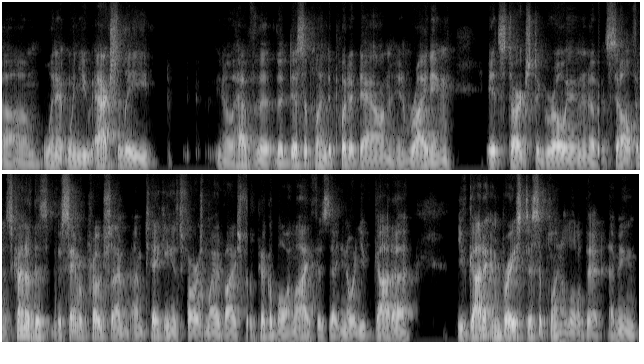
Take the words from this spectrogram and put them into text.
um, when it when you actually, you know, have the the discipline to put it down in writing, it starts to grow in and of itself. And it's kind of this, the same approach that I'm, I'm taking as far as my advice for pickleball in life is that you know what you've got to you've got to embrace discipline a little bit. I mean,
